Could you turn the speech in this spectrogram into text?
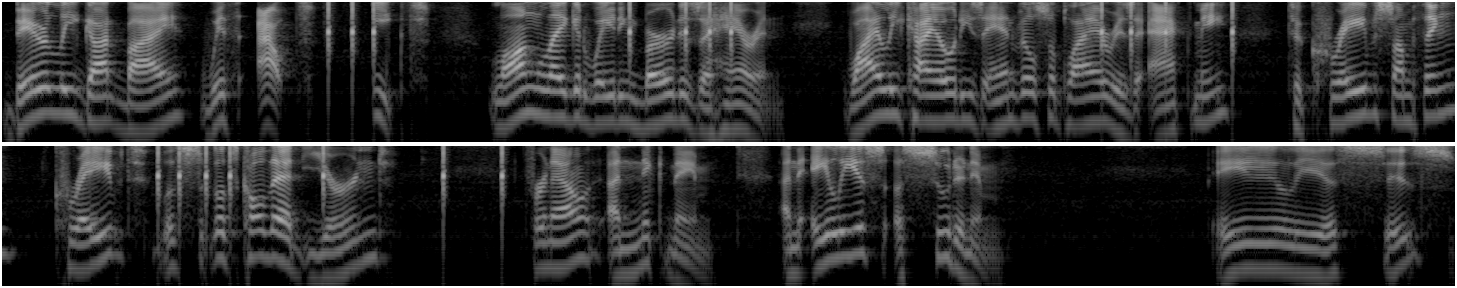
Barely got by without. Eked. Long-legged waiting bird is a heron. Wiley Coyote's anvil supplier is Acme. To crave something, craved. Let's let's call that yearned for now. A nickname. An alias, a pseudonym. Aliases.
